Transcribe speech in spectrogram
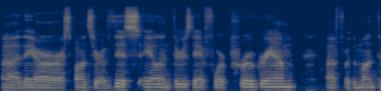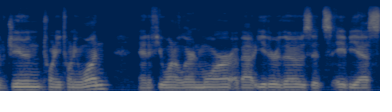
Uh, they are our sponsor of this ALN Thursday at 4 program uh, for the month of June 2021. And if you want to learn more about either of those, it's abs-qe.com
